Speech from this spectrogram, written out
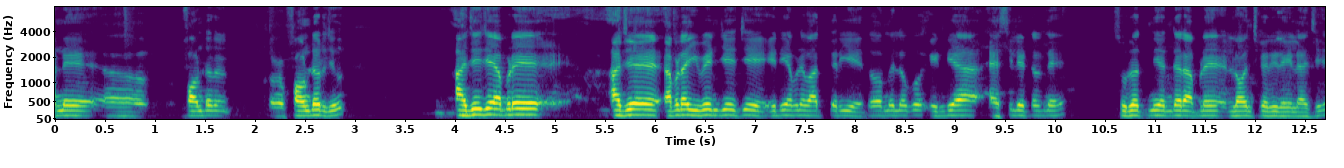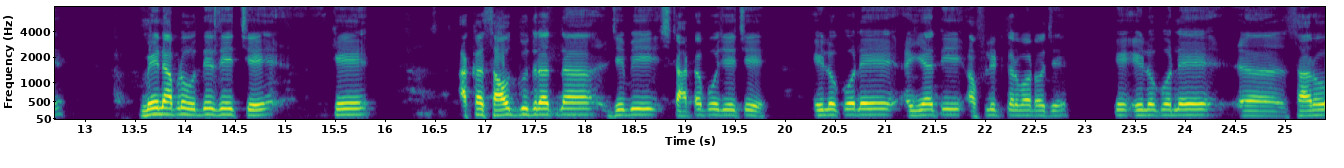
અને ફાઉન્ડર ફાઉન્ડર છું. આજે જે આપણે, આજે આપણા ઇવેન્ટ જે છે, એની આપણે વાત કરીએ તો અમે લોકો ઇન્ડિયા એસિલેટરને સુરતની અંદર આપણે લોન્ચ કરી રહેલા છીએ. મેઇન આપણો ઉદ્દેશ એ જ છે કે આખા સાઉથ ગુજરાતના જે બી સ્ટાર્ટઅપો જે છે, એ લોકોને અહીંયાથી અફલિટ કરવાનો છે કે એ લોકોને સારો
